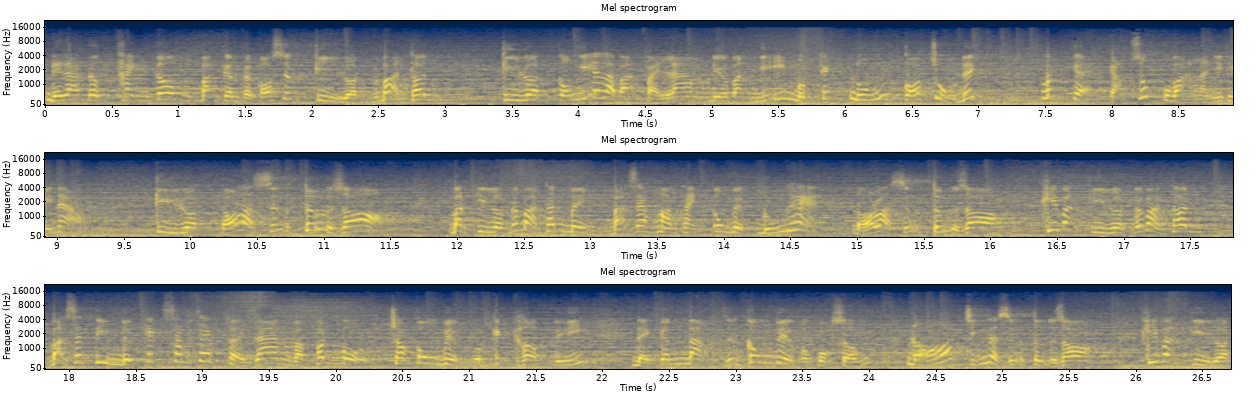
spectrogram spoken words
Để đạt được thành công, bạn cần phải có sự kỷ luật với bản thân. Kỷ luật có nghĩa là bạn phải làm điều bạn nghĩ một cách đúng, có chủ đích bất kể cảm xúc của bạn là như thế nào. Kỷ luật đó là sự tự do. Bạn kỷ luật với bản thân mình, bạn sẽ hoàn thành công việc đúng hẹn đó là sự tự do. Khi bạn kỷ luật với bản thân, bạn sẽ tìm được cách sắp xếp thời gian và phân bổ cho công việc một cách hợp lý để cân bằng giữa công việc và cuộc sống. Đó chính là sự tự do. Khi bạn kỷ luật,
